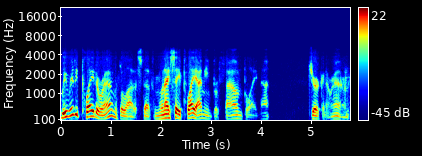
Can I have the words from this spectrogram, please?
we really played around with a lot of stuff. And when I say play, I mean profound play, not jerking around.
